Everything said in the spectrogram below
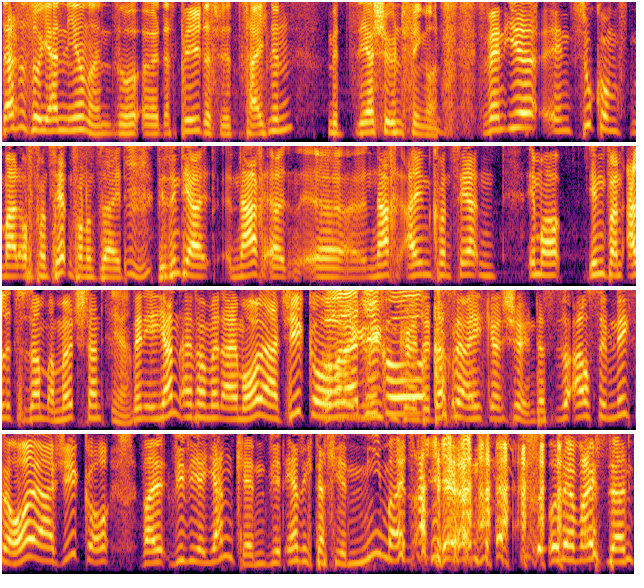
das ist so Jan Niermann, so äh, das Bild, das wir zeichnen mit sehr schönen Fingern. Wenn ihr in Zukunft mal auf Konzerten von uns seid, Mhm. wir sind ja nach, äh, äh, nach allen Konzerten immer irgendwann alle zusammen am Merchstand. Ja. Wenn ihr Jan einfach mit einem Hola Chico Hola, begrüßen Chico. könntet, das wäre eigentlich ganz schön. Das ist so aus dem Nichts so Hola Chico, weil wie wir Jan kennen, wird er sich das hier niemals anhören. Und er weiß dann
